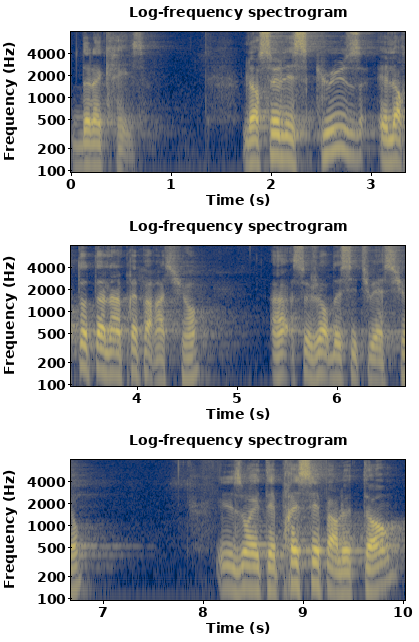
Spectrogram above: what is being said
de la crise. Leur seule excuse est leur totale impréparation à ce genre de situation. Ils ont été pressés par le temps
